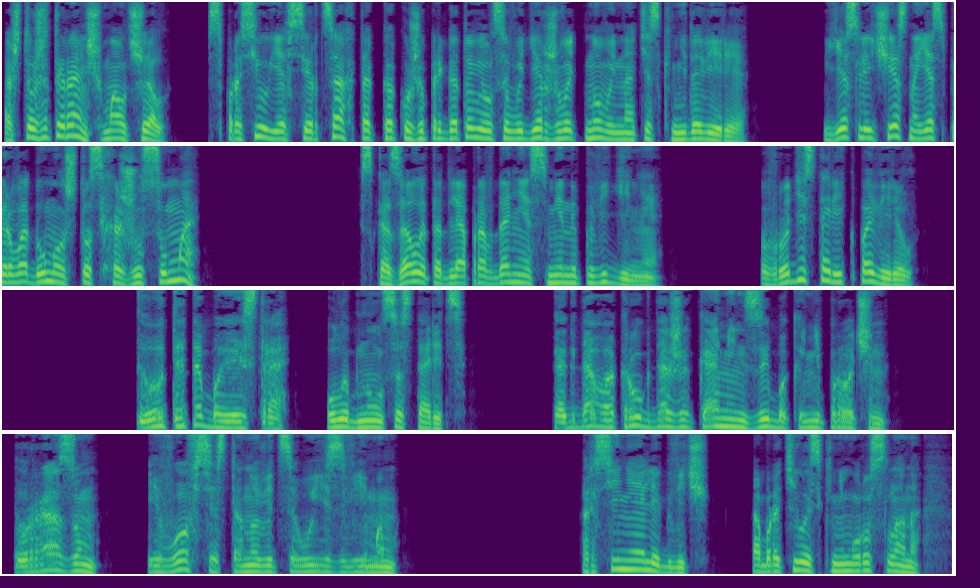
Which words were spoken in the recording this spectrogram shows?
«А что же ты раньше молчал?» — спросил я в сердцах, так как уже приготовился выдерживать новый натиск недоверия. Если честно, я сперва думал, что схожу с ума. Сказал это для оправдания смены поведения. Вроде старик поверил. «Тут это быстро», — улыбнулся старец. «Когда вокруг даже камень зыбок и не прочен, то разум и вовсе становится уязвимым». «Арсений Олегович», — обратилась к нему Руслана, —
